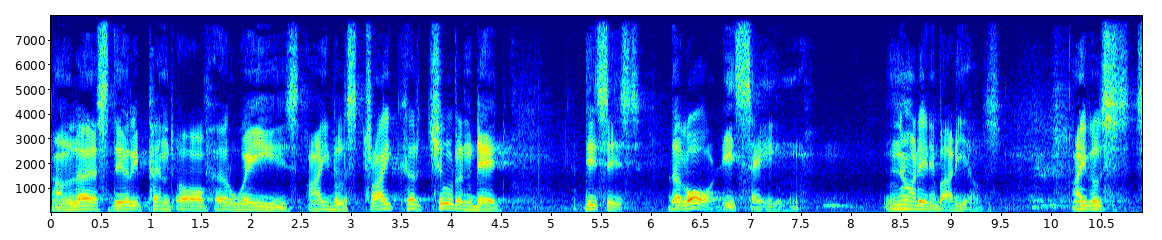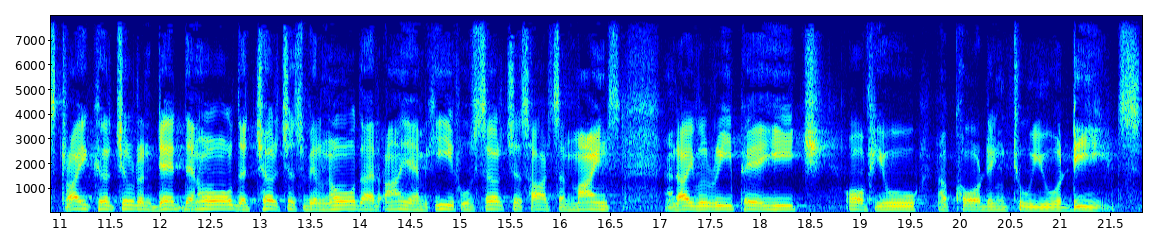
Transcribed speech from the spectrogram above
Unless they repent of her ways, I will strike her children dead. This is the Lord is saying, not anybody else. I will strike her children dead, then all the churches will know that I am he who searches hearts and minds, and I will repay each of you according to your deeds.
